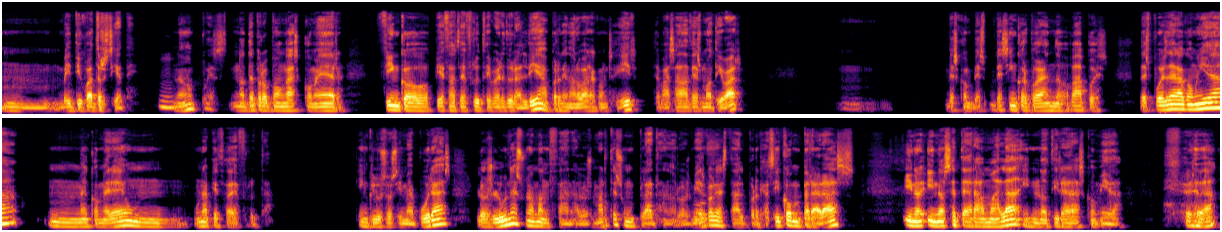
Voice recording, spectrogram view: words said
mm, 24-7. Mm. ¿no? Pues no te propongas comer cinco piezas de fruta y verdura al día, porque no lo vas a conseguir. Te vas a desmotivar. Mm, Ves, ves- ves incorporando, va, pues después de la comida mm, me comeré un- una pieza de fruta. Incluso si me apuras, los lunes una manzana, los martes un plátano, los miércoles tal, porque así comprarás y no, y no se te hará mala y no tirarás comida. ¿Verdad?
